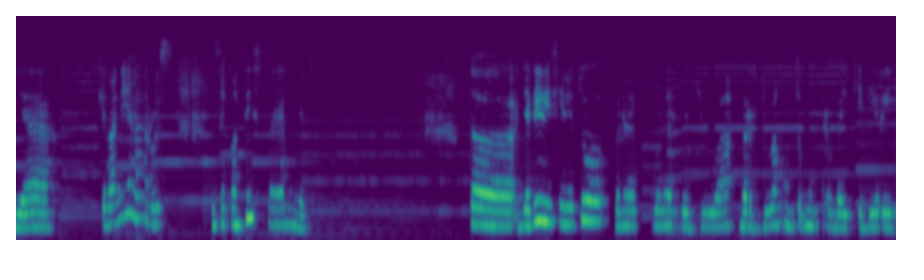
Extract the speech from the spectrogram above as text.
iya kita nih harus bisa konsisten gitu. Te, jadi di sini tuh benar-benar berjuang berjuang untuk memperbaiki diri.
